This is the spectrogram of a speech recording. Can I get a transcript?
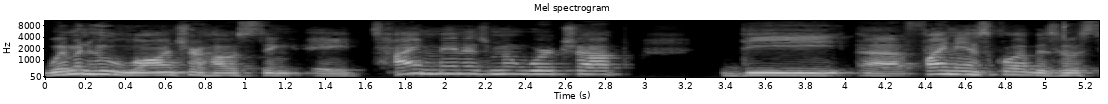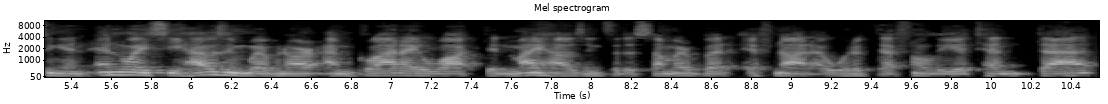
Women Who Launch are hosting a time management workshop. The uh, Finance Club is hosting an NYC housing webinar. I'm glad I locked in my housing for the summer, but if not, I would have definitely attended that.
